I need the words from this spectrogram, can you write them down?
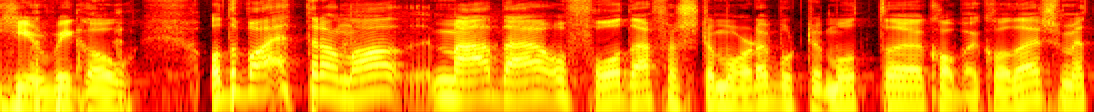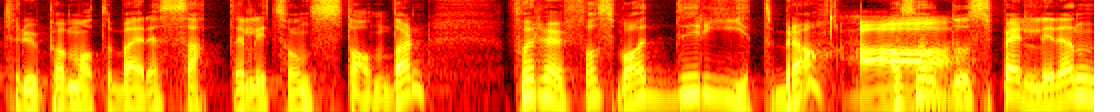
Here we go. Og det var et eller annet med det å få det første målet borte mot eh, KBK der, som jeg tror på en måte bare setter litt sånn standarden. For Raufoss var dritbra. Altså, du spiller en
